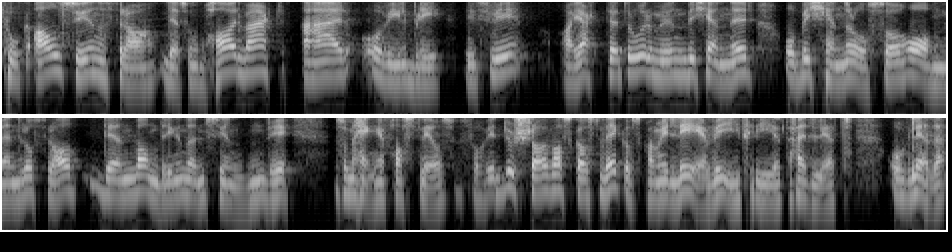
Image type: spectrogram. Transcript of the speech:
tok all syn fra det som har vært, er og vil bli. Hvis vi av hjertet tror, munnen bekjenner, og bekjenner også og omvender oss fra den vandringen og den synden vi, som henger fast ved oss. Får vi dusja og vaska oss vekk, og så kan vi leve i frihet, herlighet og glede.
